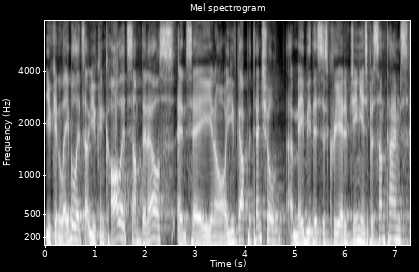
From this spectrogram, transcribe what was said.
you can label it you can call it something else and say, you know, you've got potential. Uh, maybe this is creative genius, but sometimes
